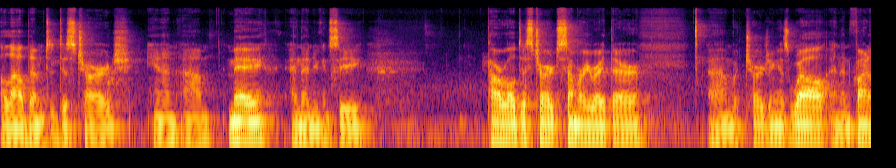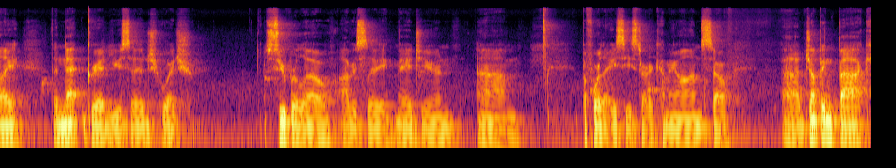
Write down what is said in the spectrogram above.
allowed them to discharge in um, May. And then you can see Powerwall discharge summary right there um, with charging as well. And then finally, the net grid usage, which super low, obviously May, June, um, before the AC started coming on. So uh, jumping back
